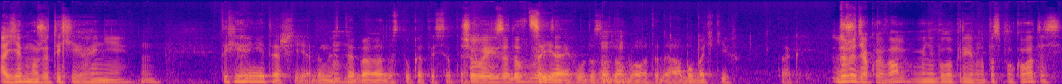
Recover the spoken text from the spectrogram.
А є, може, тихі генії, Тихі генії теж є, до них треба достукатися. Теж. що ви їх задовбуєте? Це я їх буду задовбувати, да, або батьків. Так. Дуже дякую вам. Мені було приємно поспілкуватись.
